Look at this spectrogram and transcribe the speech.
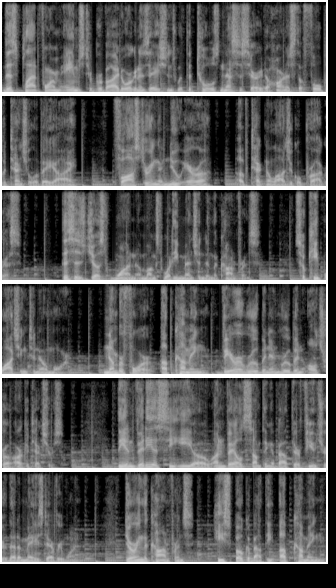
This platform aims to provide organizations with the tools necessary to harness the full potential of AI, fostering a new era of technological progress. This is just one amongst what he mentioned in the conference, so keep watching to know more. Number 4. Upcoming Vera Rubin and Rubin Ultra Architectures the NVIDIA CEO unveiled something about their future that amazed everyone. During the conference, he spoke about the upcoming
